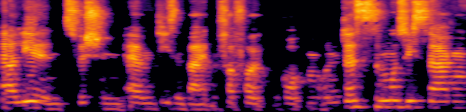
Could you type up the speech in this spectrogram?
Parallelen zwischen ähm, diesen beiden verfolgten Gruppen. Und das, muss ich sagen,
